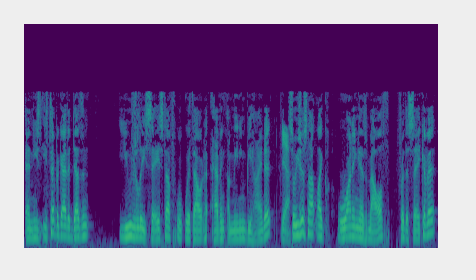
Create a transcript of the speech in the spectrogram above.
and he's he's the type of guy that doesn't usually say stuff w- without having a meaning behind it. Yeah. So he's just not like running his mouth for the sake of it.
